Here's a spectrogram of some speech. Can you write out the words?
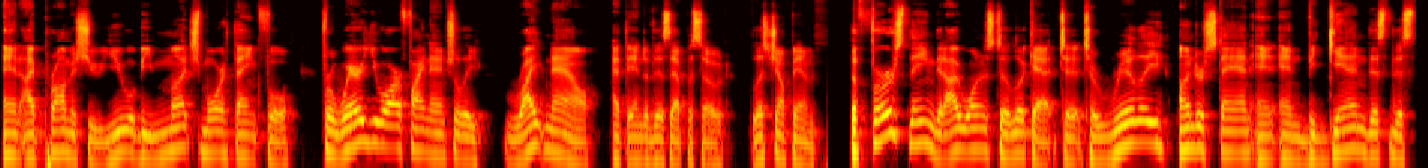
and I promise you, you will be much more thankful for where you are financially right now at the end of this episode. Let's jump in. The first thing that I want us to look at to, to really understand and, and begin this, this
